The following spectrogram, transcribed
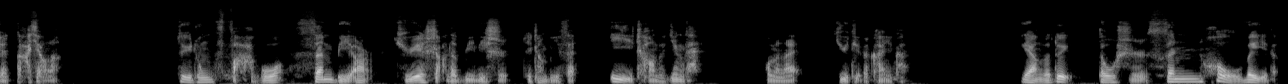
也打响了。最终，法国三比二绝杀的比利时，这场比赛异常的精彩。我们来具体的看一看两个队。都是三后卫的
